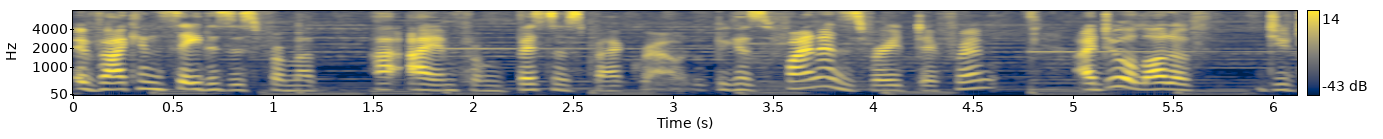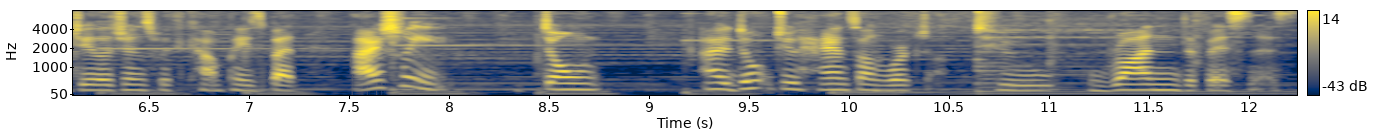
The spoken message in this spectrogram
if I can say this is from a, I, am from business background because finance is very different. I do a lot of due diligence with companies, but I actually don't, I don't do hands-on work to run the business.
